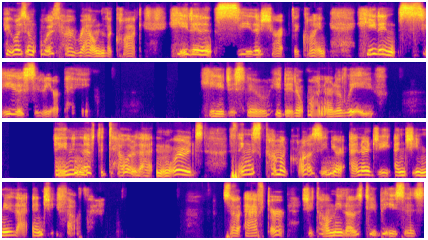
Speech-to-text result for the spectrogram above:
He wasn't with her round the clock. He didn't see the sharp decline. He didn't see the severe pain. He just knew he didn't want her to leave. You didn't have to tell her that in words. Things come across in your energy and she knew that and she felt that. So after she told me those two pieces,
